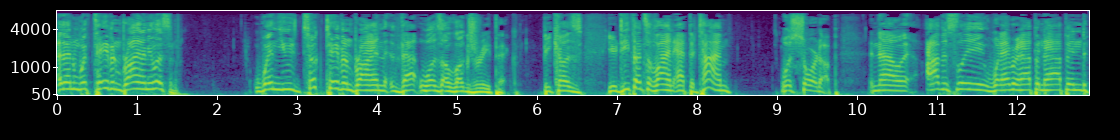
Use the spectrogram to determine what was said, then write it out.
And then with Taven Bryan, I mean, listen, when you took Taven Bryan, that was a luxury pick because your defensive line at the time was shored up. Now, obviously, whatever happened happened,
